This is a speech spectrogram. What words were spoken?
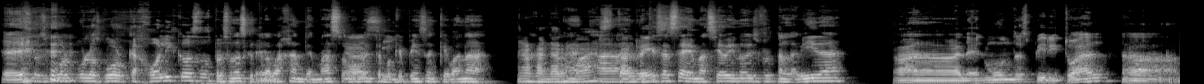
eh, los, wor- los workahólicos, las personas que trabajan de más solamente sí. porque piensan que van a, A ganar más, a, a tal vez. enriquecerse demasiado y no disfrutan la vida. al- el mundo espiritual. a-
